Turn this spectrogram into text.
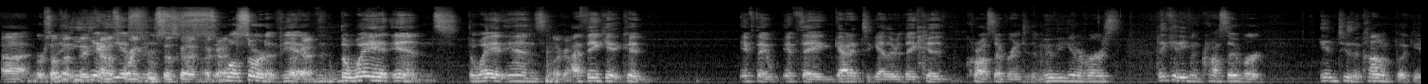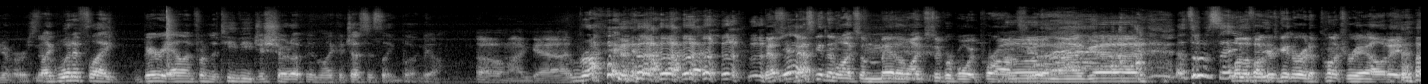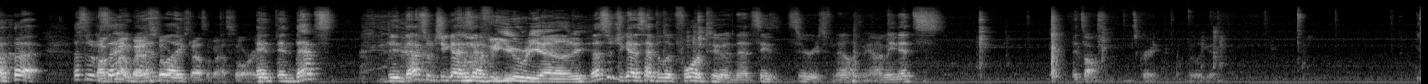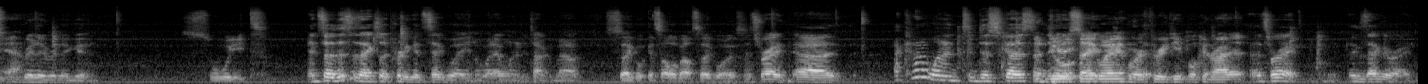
Uh, Or something that kinda springs from Cisco? Okay. Well, sort of, yeah. Okay. The, the way it ends, the way it ends, Okay. I think it could, if they if they got it together, they could cross over into the movie universe. They could even cross over into the comic book universe. Yeah. Like, what if like Barry Allen from the TV just showed up in like a Justice League book? Yeah. oh my god. Right. That's Yeah. that's getting like some meta like Superboy Prime Oh shit. my god. That's what I'm saying. Motherfuckers getting ready to punch reality. That's what I'm Talk saying, about bad man. stories. Like, that's a bad story. and and that's, dude. That's what you guys have. you reality. That's what you guys have to look forward to in that season series finale, man. I mean, it's it's awesome. It's great. Really good. Yeah. Really, really good. Sweet. And so this is actually a pretty good segue into what I wanted to talk about. Segue. It's all about segues. That's right. Uh, I kind of wanted to discuss A and dual hear- segue where three people can ride it. That's right. Exactly right.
